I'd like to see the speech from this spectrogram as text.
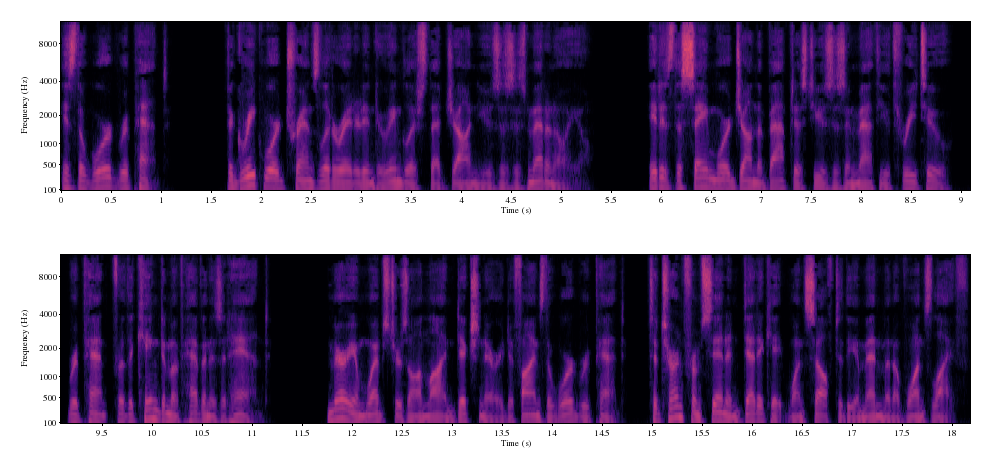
is the word repent. The Greek word transliterated into English that John uses is metanoio. It is the same word John the Baptist uses in Matthew 3 2, repent, for the kingdom of heaven is at hand. Merriam Webster's online dictionary defines the word repent to turn from sin and dedicate oneself to the amendment of one's life.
